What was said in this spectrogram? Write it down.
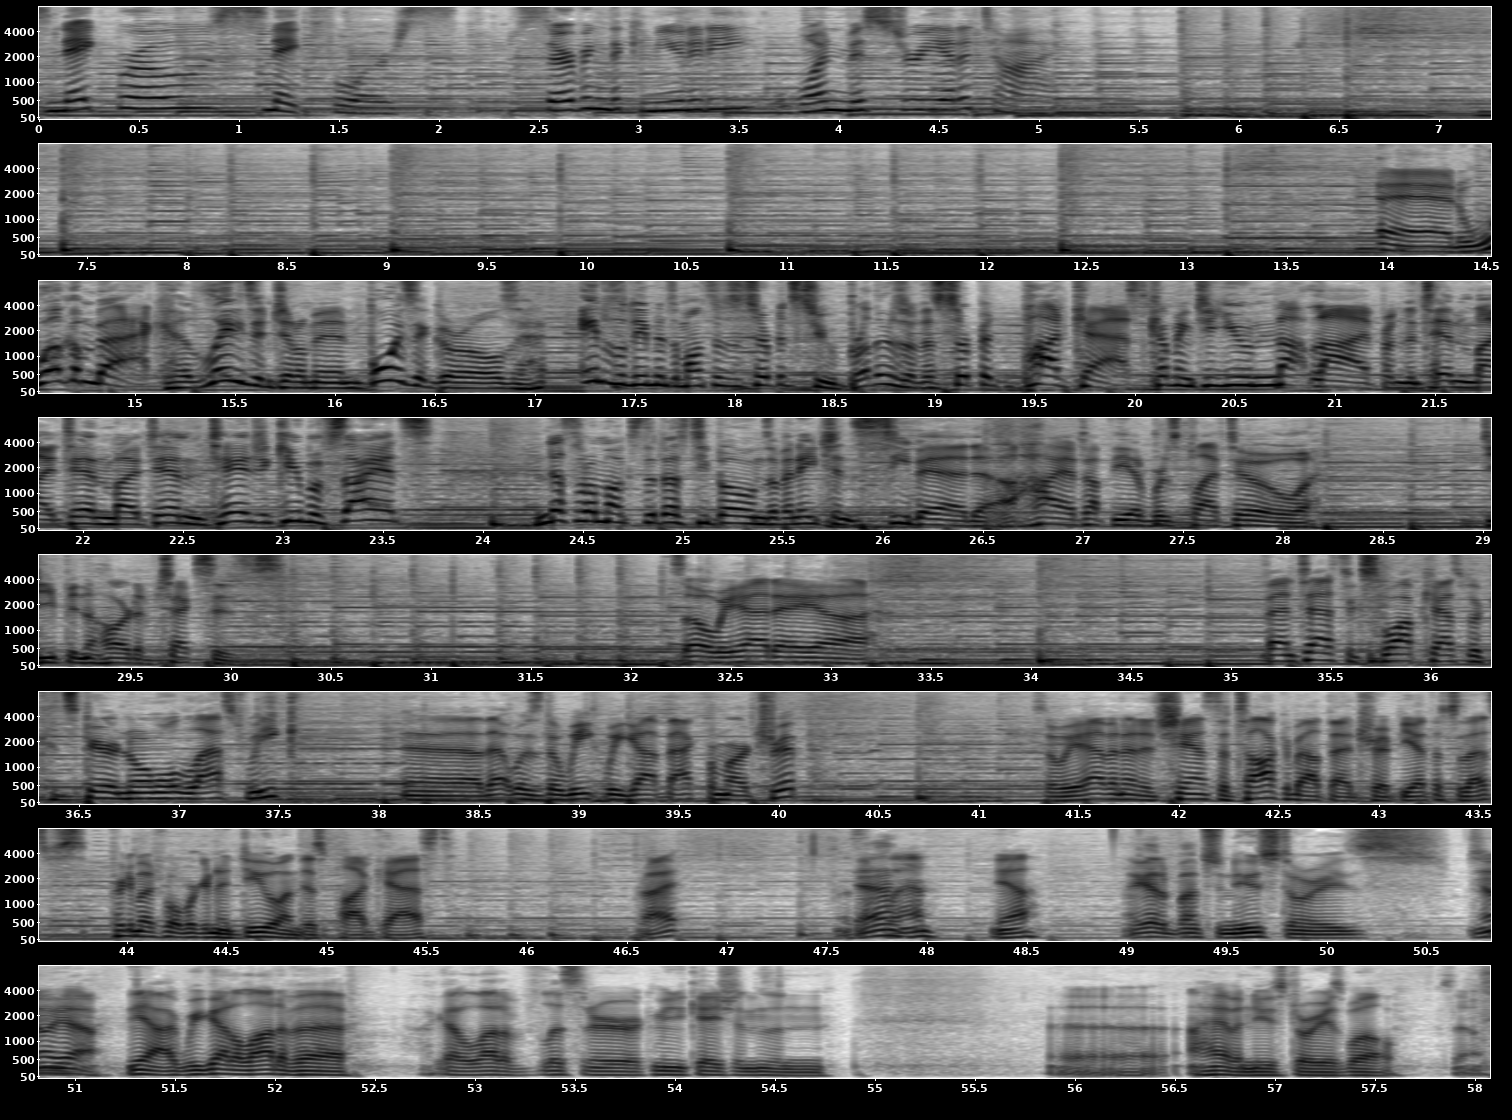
Snake Bros Snake Force, serving the community one mystery at a time. And welcome back, ladies and gentlemen, boys and girls, angels and demons, monsters and serpents, to Brothers of the Serpent podcast, coming to you not live from the 10 by 10 by 10 tangent cube of science, nestled amongst the dusty bones of an ancient seabed high atop the Edwards Plateau, deep in the heart of Texas. So we had a uh, fantastic swap cast with Conspiranormal last week. Uh, that was the week we got back from our trip. So we haven't had a chance to talk about that trip yet. So that's pretty much what we're going to do on this podcast, right? That's Yeah. the plan. Yeah. I got a bunch of news stories. Oh yeah, yeah. We got a lot of uh, I got a lot of listener communications, and uh, I have a news story as well. So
